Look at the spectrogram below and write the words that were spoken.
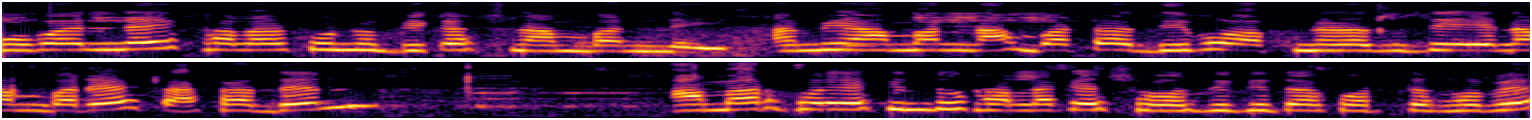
মোবাইল নেই, খালার কোনো বিকাশ নাম্বার নেই। আমি আমার নাম্বারটা দিব, আপনারা যদি এই নাম্বারে টাকা দেন, আমার হয়ে কিন্তু খালাকে সহযোগিতা করতে হবে।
